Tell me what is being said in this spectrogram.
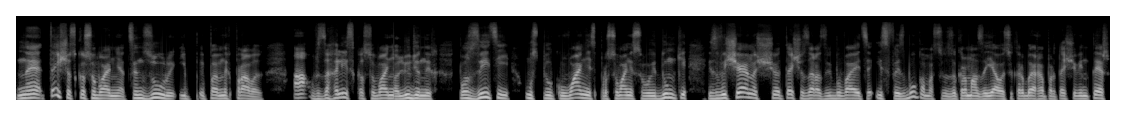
не те, що скасування цензури і, певних правил, а взагалі скасування людяних позицій у спілкуванні, спросуванні своєї думки. І звичайно, що те, що зараз відбувається із Фейсбуком, а зокрема заява Цукерберга про те, що він теж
